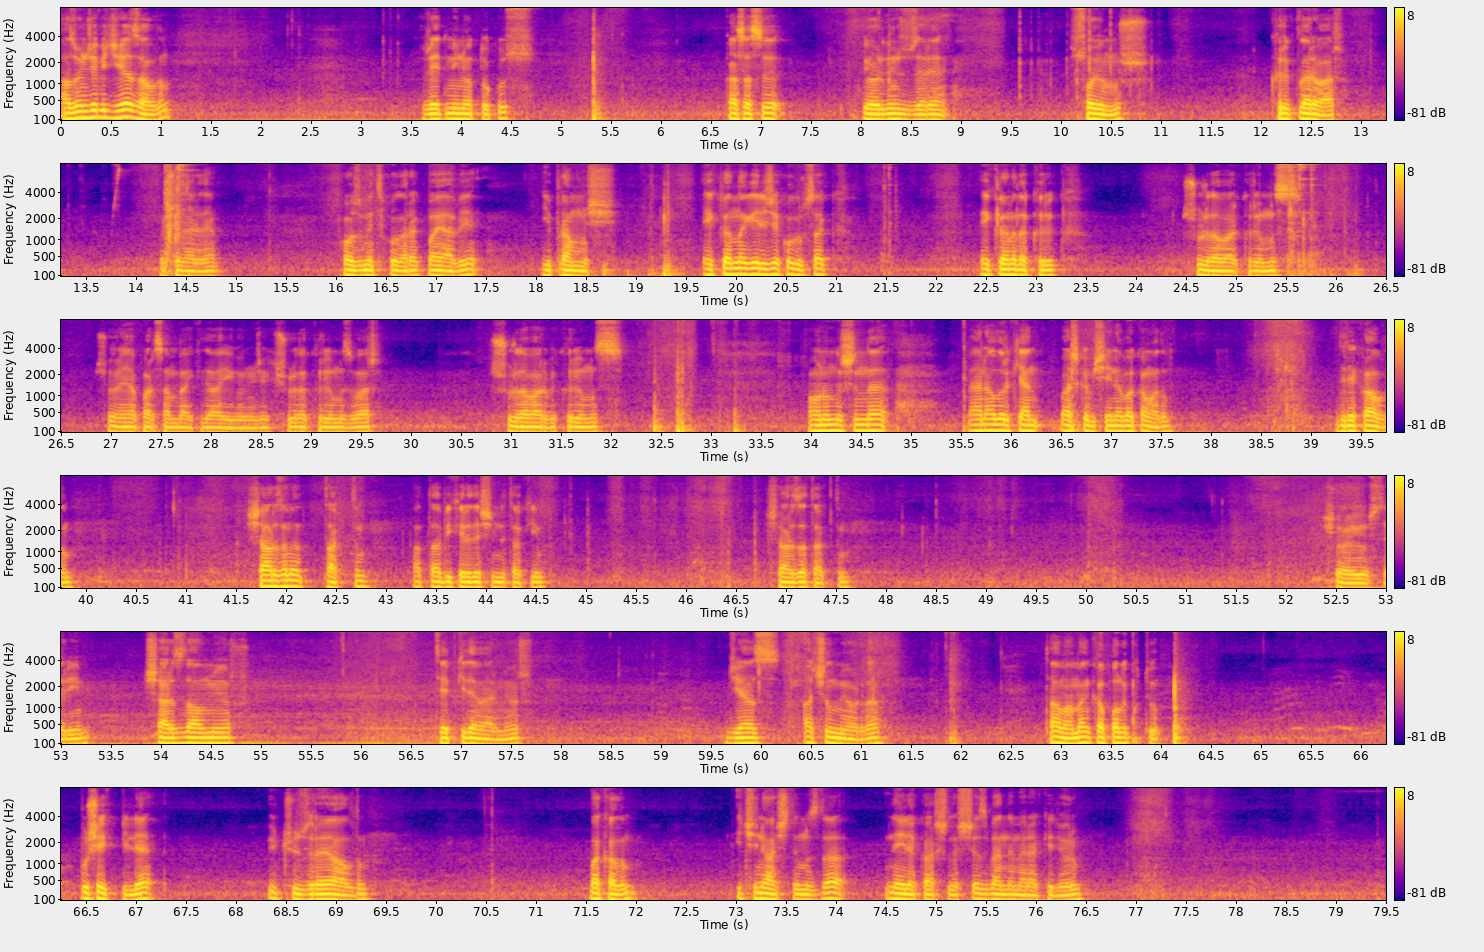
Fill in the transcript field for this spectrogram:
Az önce bir cihaz aldım. Redmi Note 9. Kasası gördüğünüz üzere soyulmuş. Kırıkları var. Köşelerde. Kozmetik olarak bayağı bir yıpranmış. Ekranına gelecek olursak ekranı da kırık. Şurada var kırığımız. Şöyle yaparsam belki daha iyi görünecek. Şurada kırığımız var. Şurada var bir kırığımız. Onun dışında ben alırken başka bir şeyine bakamadım. Direkt aldım. Şarjını taktım. Hatta bir kere de şimdi takayım. Şarja taktım. Şöyle göstereyim. Şarj da almıyor. Tepki de vermiyor. Cihaz açılmıyor da. Tamamen kapalı kutu. Bu şekliyle 300 liraya aldım. Bakalım içini açtığımızda neyle karşılaşacağız ben de merak ediyorum.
